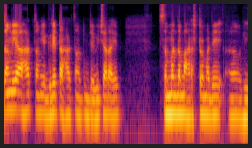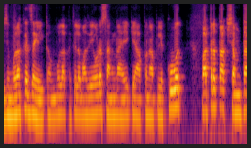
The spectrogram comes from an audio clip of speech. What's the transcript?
चांगले आहात चांगले ग्रेट आहात चांगले तुमचे विचार आहेत संबंध महाराष्ट्रामध्ये ही जी मुलाखत जाईल त्या मुलाखतीला माझं एवढंच सांगणं आहे की आपण आपले कुवत पात्रता क्षमता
